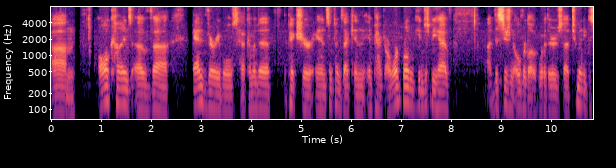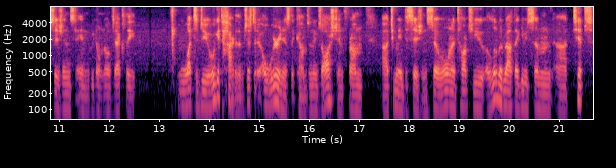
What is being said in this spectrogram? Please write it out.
Um, all kinds of uh, added variables have come into the picture, and sometimes that can impact our work world. We can just be have decision overload where there's uh, too many decisions and we don't know exactly what to do. We get tired of them. Just a, a weariness that comes and exhaustion from uh, too many decisions. So I want to talk to you a little bit about that, give you some uh, tips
